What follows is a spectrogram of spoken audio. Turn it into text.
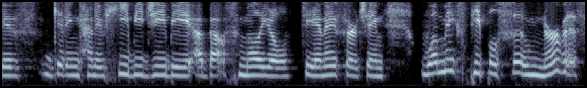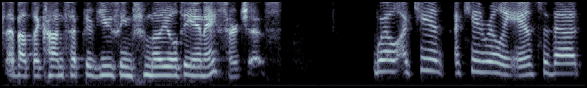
is getting kind of heebie jeebie about familial DNA searching? What makes people so nervous about the concept of using familial DNA searches? Well, I can't I can't really answer that.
